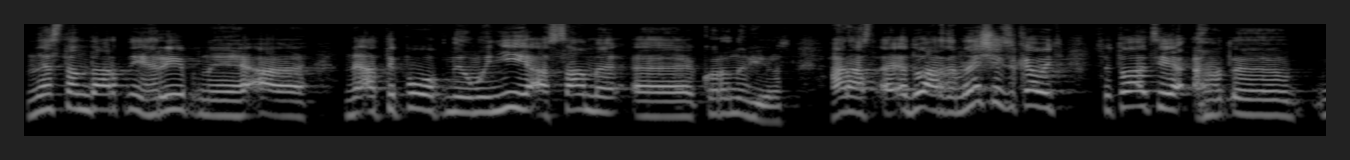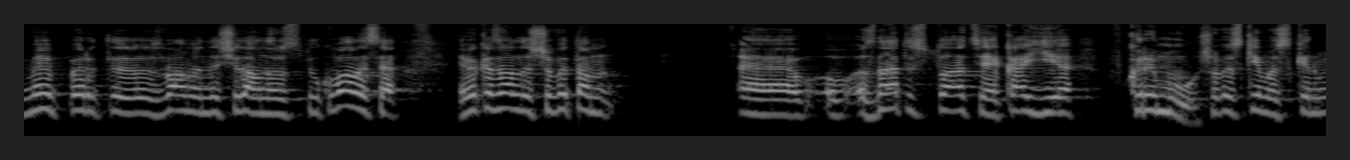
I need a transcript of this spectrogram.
не стандартний грип, не, а, не атипова пневмонія, а саме е, коронавірус. Гаразд, Е, Едуарде, мене ще цікавить ситуація. От, е, ми перед е, з вами нещодавно спілкувалися, і ви казали, що ви там. Е, знаєте ситуацію, яка є в Криму, що ви з кимось з, Крим,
